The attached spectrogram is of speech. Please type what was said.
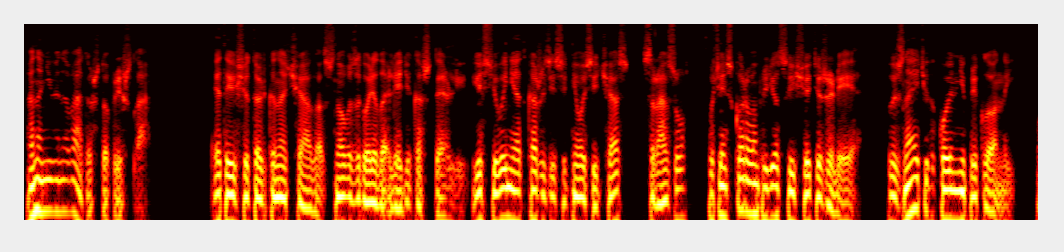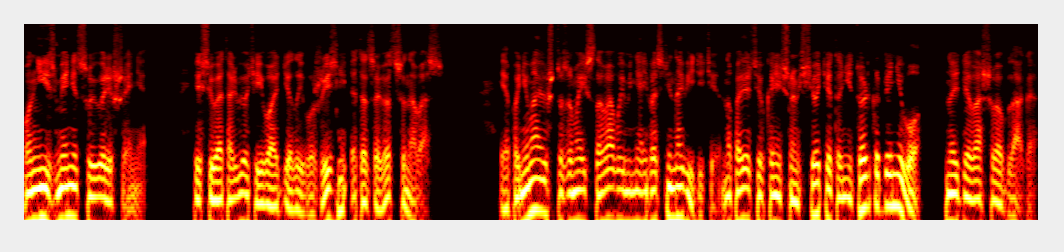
Она не виновата, что пришла. «Это еще только начало», — снова заговорила леди Кастерли. «Если вы не откажетесь от него сейчас, сразу, очень скоро вам придется еще тяжелее. Вы знаете, какой он непреклонный. Он не изменит своего решения. Если вы оторвете его от дела его жизни, это отзовется на вас. Я понимаю, что за мои слова вы меня и возненавидите, но поверьте, в конечном счете это не только для него, но и для вашего блага.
